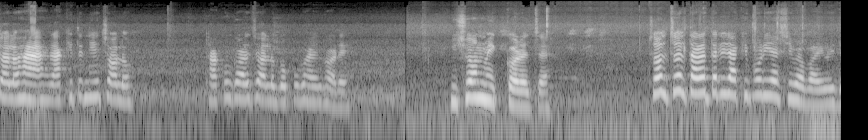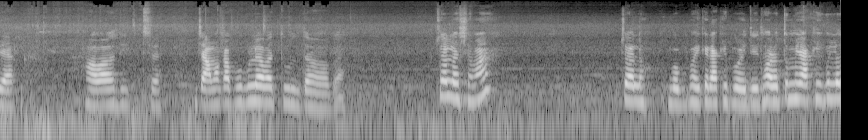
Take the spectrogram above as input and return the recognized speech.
চলো হ্যাঁ রাখিতে নিয়ে চলো। ঠাকুর ঘরে চলো, গপু ভাইয়ের ঘরে। ভীষণ মেঘ করেছে। চল চল, তাড়াতাড়ি রাখি পরিয়ে আসি, বাবাই। ওই দেখ হাওয়া দিচ্ছে। জামা কাপড়গুলো আবার তুলতে হবে। চলো সোমা। চলো গপু ভাইকে রাখি পরিয়ে দিই। ধরো, তুমি রাখিগুলো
